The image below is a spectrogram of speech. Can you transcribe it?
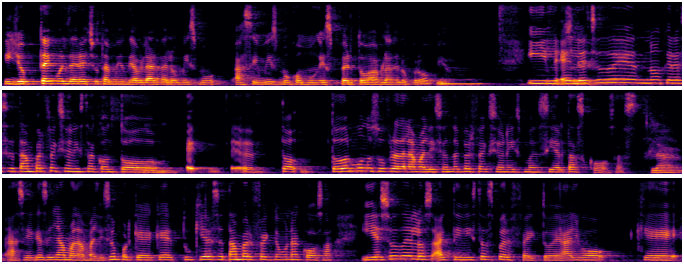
Y yo tengo el derecho también de hablar de lo mismo a sí mismo como un experto habla de lo propio. Y el hecho de no querer ser tan perfeccionista con todo, eh, eh, todo el mundo sufre de la maldición del perfeccionismo en ciertas cosas. Claro. Así que se llama la maldición, porque que tú quieres ser tan perfecto en una cosa. Y eso de los activistas perfectos es algo que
